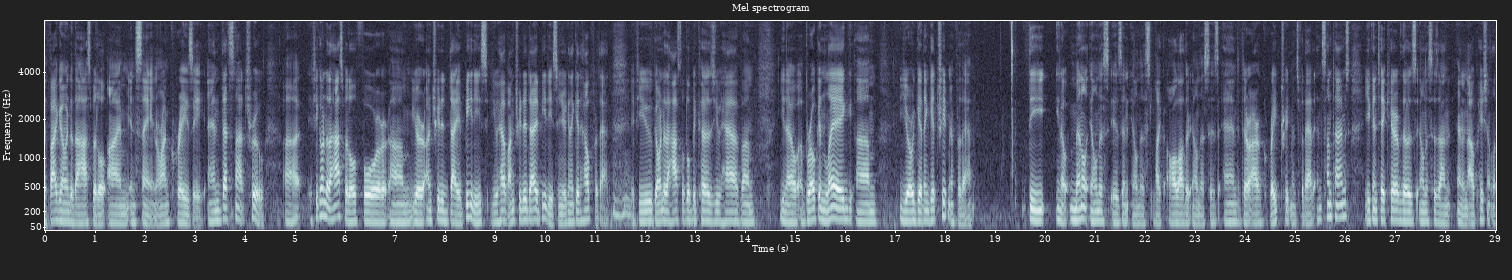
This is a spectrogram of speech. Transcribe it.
if I go into the hospital, I'm insane or I'm crazy, and that's not true. Uh, if you go into the hospital for um, your untreated diabetes, you have untreated diabetes, and you're going to get help for that. If you go into the hospital because you have, um, you know, a broken leg, um, you're going to get treatment for that the you know mental illness is an illness like all other illnesses and there are great treatments for that and sometimes you can take care of those illnesses on, on an outpatient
